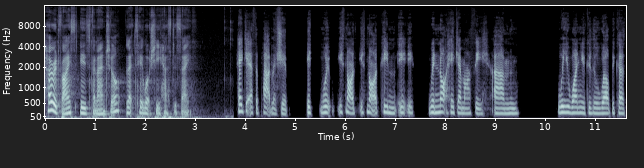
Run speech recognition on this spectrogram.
her advice is financial. Let's hear what she has to say. Take it as a partnership. It, it's not. It's not a team. It, it, we're not HMRC. Um, we want you to do well because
